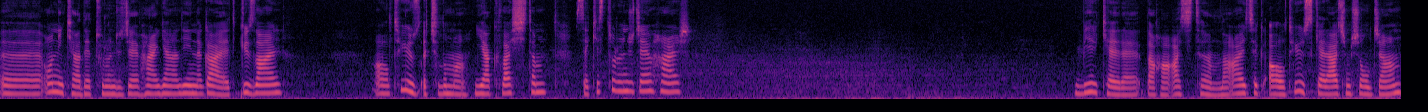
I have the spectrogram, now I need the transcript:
Ee, 12 adet turuncu cevher geldi gayet güzel. 600 açılıma yaklaştım. 8 turuncu cevher. Bir kere daha açtığımda artık 600 kere açmış olacağım.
